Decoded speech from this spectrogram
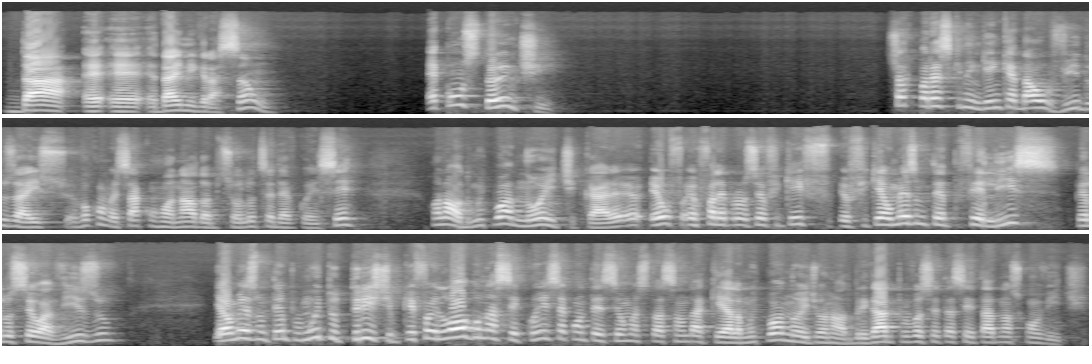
da, é, é, da imigração é constante. Só que parece que ninguém quer dar ouvidos a isso. Eu vou conversar com o Ronaldo Absoluto, você deve conhecer. Ronaldo, muito boa noite, cara. Eu, eu, eu falei para você, eu fiquei, eu fiquei ao mesmo tempo feliz pelo seu aviso e ao mesmo tempo muito triste, porque foi logo na sequência aconteceu uma situação daquela. Muito boa noite, Ronaldo. Obrigado por você ter aceitado o nosso convite.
